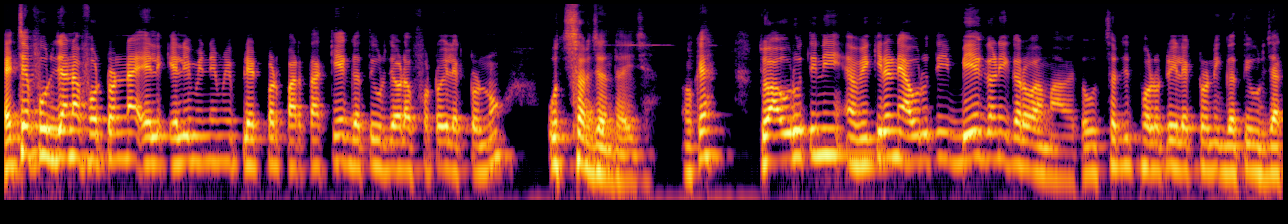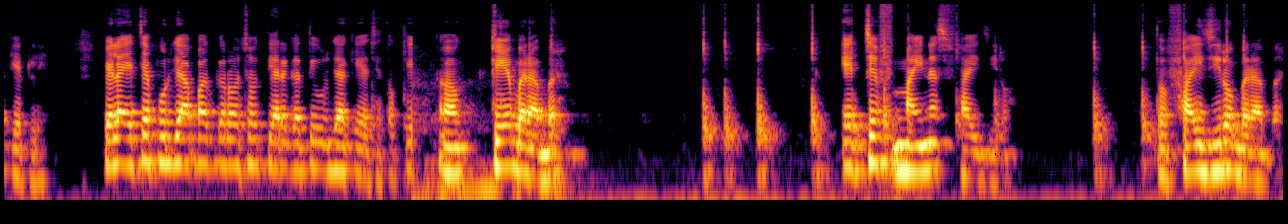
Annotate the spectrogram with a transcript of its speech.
એચએફ ઉર્જાના ફોટોનના એલ્યુમિનિયમની પ્લેટ પર પારતા કે ગતિ ઉર્જાવાળા ફોટો ઇલેક્ટ્રોનનું ઉત્સર્જન થાય છે. ઓકે? જો આવૃત્તિની વિકિરણની આવૃત્તિ બે ગણી કરવામાં આવે, તો ઉત્સર્જિત ફોટો ઇલેક્ટ્રોનની ગતિ ઊર્જા કેટલી? પહેલાં એચએફ ઊર્જા આપાત કરો છો, ત્યારે ગતિ ઊર્જા કે છે. તો કે બરાબર એચએફ માઇનસ ફાઈવ જીરો તો ફાઈવ જીરો બરાબર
